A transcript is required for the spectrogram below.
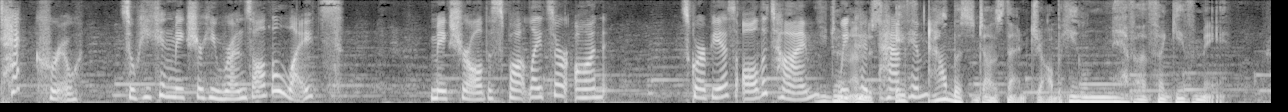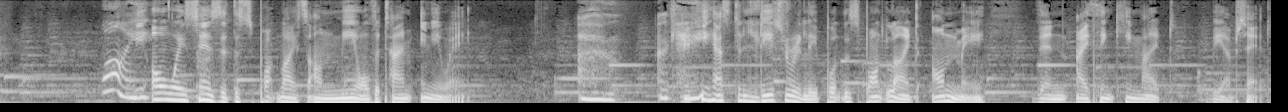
tech crew. So he can make sure he runs all the lights, make sure all the spotlights are on Scorpius all the time. You don't we could understand. have if him. Albus does that job, he'll never forgive me. Why? He always says that the spotlight's on me all the time anyway. oh, okay. If he has to literally put the spotlight on me, then I think he might be upset.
